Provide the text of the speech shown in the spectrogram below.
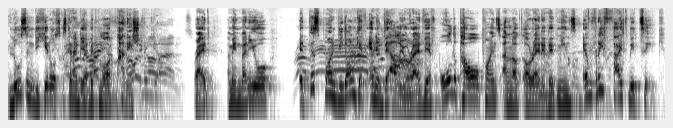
losing the heroes is going to be a bit more punishing. Right? I mean, when you... At this point, we don't get any value, right? We have all the power points unlocked already. That means every fight we take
